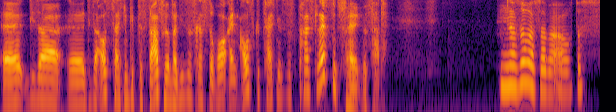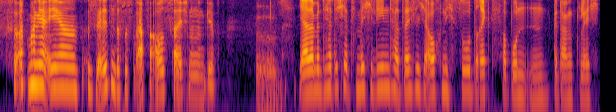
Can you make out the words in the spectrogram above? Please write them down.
äh, dieser, äh, diese Auszeichnung gibt es dafür, weil dieses Restaurant ein ausgezeichnetes Preis-Leistungs-Verhältnis hat. Na, sowas aber auch. Das hört man ja eher selten, dass es dafür Auszeichnungen gibt. ja, damit hätte ich jetzt Michelin tatsächlich auch nicht so direkt verbunden, gedanklich.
